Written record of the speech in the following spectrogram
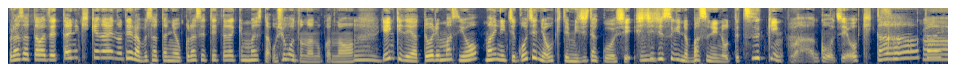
ブラサタは絶対に聞けないので、ラブサタに送らせていただきました。お仕事なのかな、うん元気でやっておりますよ。毎日5時に起きて身支度をし、7時過ぎのバスに乗って通勤。わあ、5時起きか。大変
